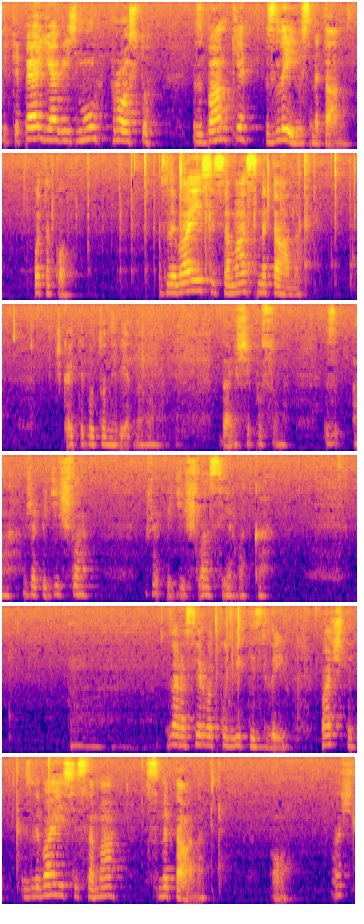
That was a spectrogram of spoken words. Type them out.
І тепер я візьму просто з банки злию сметану. Отако. Зливається сама сметана. Чекайте, бо то не видно вам. Далі посуну. З- А, вже підійшла, вже підійшла сирватка. Зараз сирватку звідти злию. Бачите, зливається сама сметана. О, бачите?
